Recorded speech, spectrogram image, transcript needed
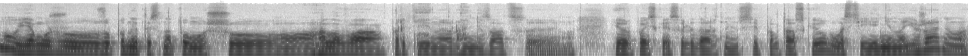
Ну, я можу зупинитись на тому, що голова партійної організації Європейської солідарності Полтавської області є Ніна Южаніна,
